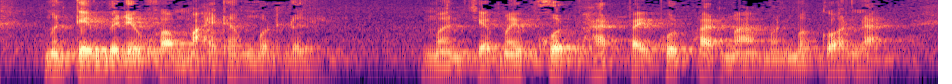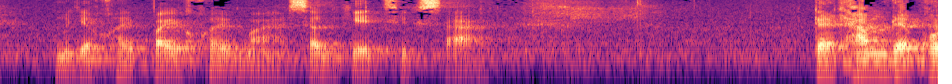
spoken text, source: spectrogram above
ๆมันเต็มไปด้วยความหมายทั้งหมดเลย มันจะไม่พูดพลาดไปพูดพลาดมาเหมือนเมื่อก่อนละ มันจะค่อยไปค่อยมาสังเกตศึกษา แต่ทำแต่พอ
